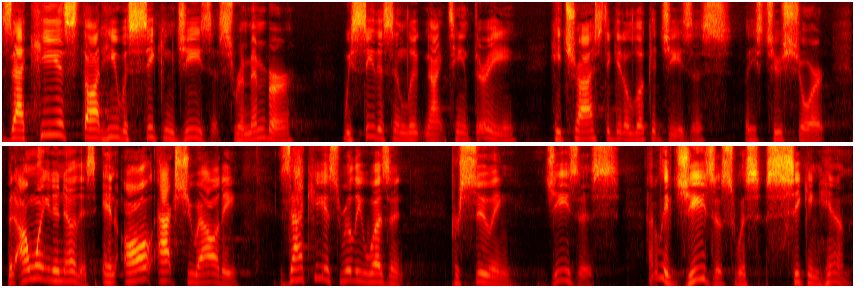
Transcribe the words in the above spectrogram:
Zacchaeus thought he was seeking Jesus. Remember, we see this in Luke 19 3. He tries to get a look at Jesus, but he's too short. But I want you to know this in all actuality, Zacchaeus really wasn't pursuing Jesus. I believe Jesus was seeking him.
